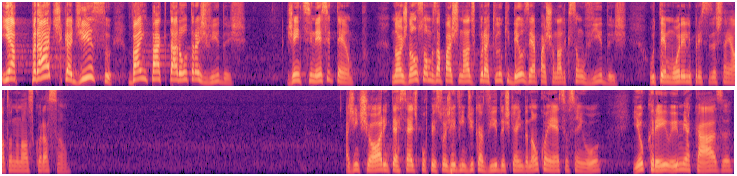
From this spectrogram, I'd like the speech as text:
E a prática disso vai impactar outras vidas. Gente, se nesse tempo nós não somos apaixonados por aquilo que Deus é apaixonado, que são vidas, o temor ele precisa estar em alta no nosso coração. A gente ora, intercede por pessoas, reivindica vidas que ainda não conhecem o Senhor. E eu creio, eu e minha casa,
